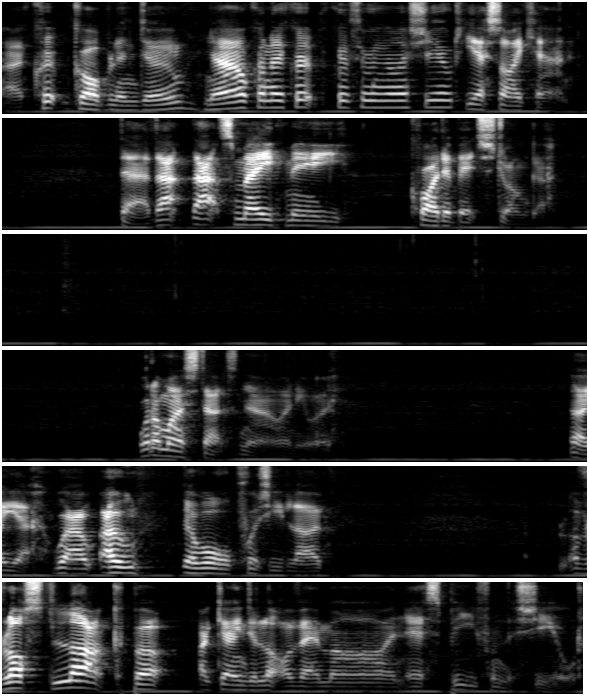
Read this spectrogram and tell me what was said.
I equip Goblin Doom. Now can I equip Glittering Ice Shield? Yes, I can. There, that, that's made me quite a bit stronger. What are my stats now, anyway? Oh, yeah. Well, oh, they're all pretty low. I've lost luck, but I gained a lot of MR and SP from the shield.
